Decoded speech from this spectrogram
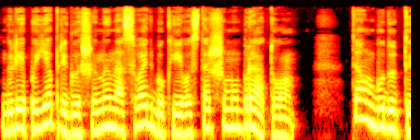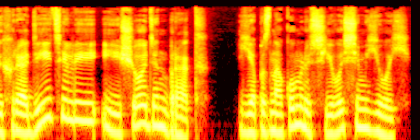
Глеб и я приглашены на свадьбу к его старшему брату. Там будут их родители и еще один брат. Я познакомлюсь с его семьей.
